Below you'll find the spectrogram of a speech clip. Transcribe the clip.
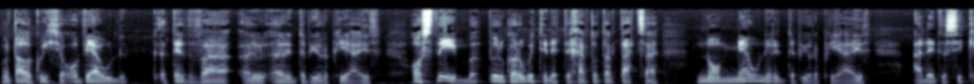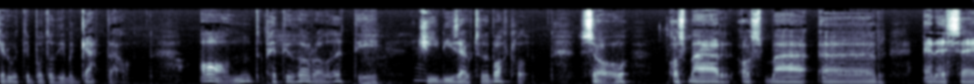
maen dal yn gweithio o fewn y deddfa yr undeb Ewropeaidd. Os ddim, byddwn nhw'n gorau wedyn edrych ar dod ar data no mewn yr undeb Ewropeaidd a wneud y sicr wedyn bod o ddim yn gadael. Ond, peth diddorol ydy, genie's out of the bottle. So, os mae'r os mae'r er, NSA,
